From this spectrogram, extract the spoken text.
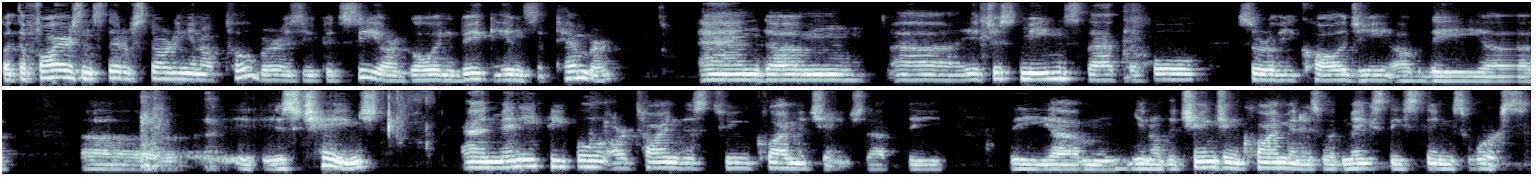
But the fires, instead of starting in October, as you could see, are going big in September, and um, uh, it just means that the whole sort of ecology of the uh, uh, is changed and many people are tying this to climate change that the the um, you know the changing climate is what makes these things worse.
